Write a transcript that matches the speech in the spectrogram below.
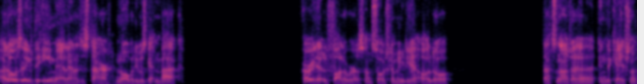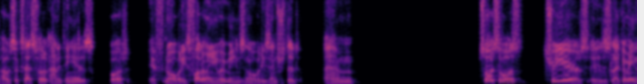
I'd always leave the email in at the start. Nobody was getting back. Very little followers on social media, although that's not a indication of how successful anything is. But if nobody's following you, it means nobody's interested. Um, so I suppose three years is like, I mean,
